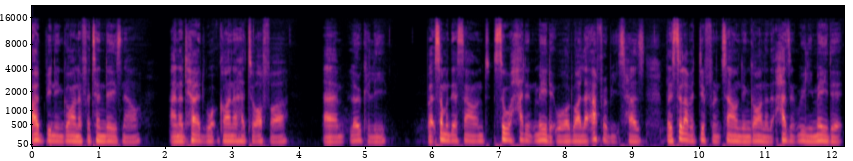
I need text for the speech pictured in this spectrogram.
I'd been in Ghana for ten days now, and I'd heard what Ghana had to offer um, locally, but some of their sound still hadn't made it worldwide. Like Afrobeats has, but they still have a different sound in Ghana that hasn't really made it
